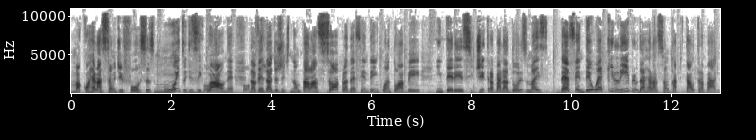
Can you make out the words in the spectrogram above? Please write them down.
uma correlação de forças muito desigual, Forte. né? Forte. Na verdade, a gente não está lá só para defender, enquanto OAB, interesse de trabalhadores, mas defender o equilíbrio da relação capital-trabalho.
